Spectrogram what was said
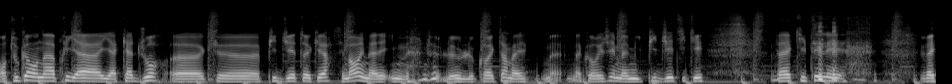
En tout cas, on a appris il y a, 4 jours euh, que PJ Tucker, c'est marrant, le, correcteur m'a corrigé, il m'a mis PJ Ticket, va quitter les, va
